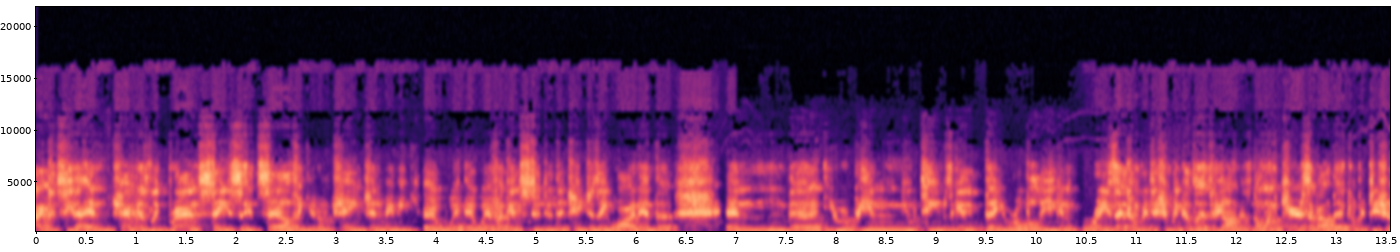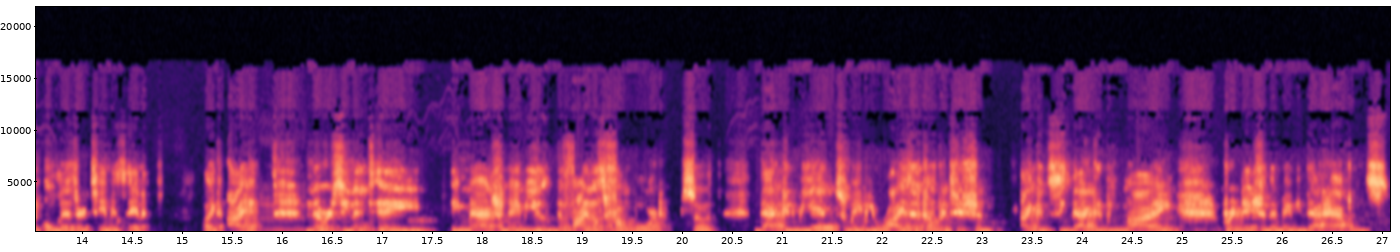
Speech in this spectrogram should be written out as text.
I could see that in Champions League brand stays itself and you don't change it. Maybe UEFA gets to do the changes they want, and the and the European new teams get the Europa League and raise that competition. Because let's be honest, no one cares about that competition unless their team is in it. Like I mm. never seen a, a, a match, maybe the finals from board. So that could be it. To maybe rise that competition. I could see that could be my prediction that maybe that happens.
